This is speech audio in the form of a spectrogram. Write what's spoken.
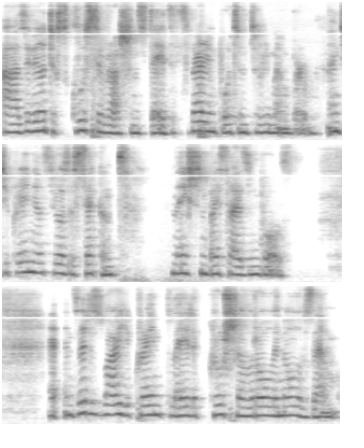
uh, they were not exclusive Russian states. It's very important to remember. And Ukrainians were the second nation by size in both. And that is why Ukraine played a crucial role in all of them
